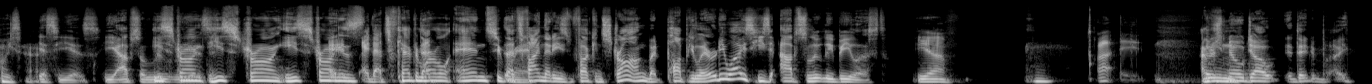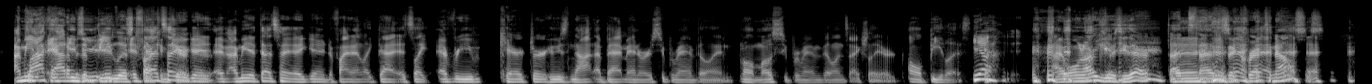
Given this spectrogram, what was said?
Oh, he's not. Yes, he is. He absolutely He's strong. is. He's strong. He's strong Hey, as hey, that's- Captain that- Marvel and Superman. That's fine that he's fucking strong, but popularity wise, he's absolutely B list. Yeah. Hmm. I, I There's mean, no doubt. that- I mean, Black if- Adam is if a you- B-list if, if that's fucking how you're character. Gonna, I mean, if that's how you're going to define it like that, it's like every character who's not a Batman or a Superman villain. Well, most Superman villains actually are all B list. yeah. I won't argue with you there. That's that is a correct analysis.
